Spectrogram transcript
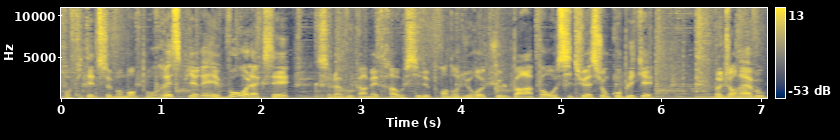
Profitez de ce moment pour respirer et vous relaxer. Cela vous permettra aussi de prendre du recul par rapport aux situations compliquées. Bonne journée à vous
